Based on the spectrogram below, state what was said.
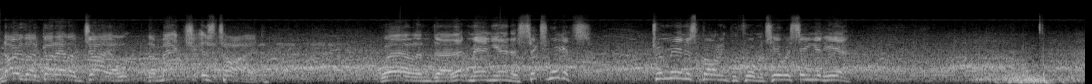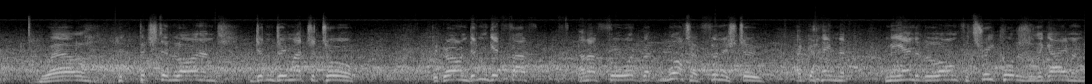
know they've got out of jail. The match is tied. Well, and uh, that man Young has six wickets. Tremendous bowling performance. Here we're seeing it here. Well, it pitched in line and didn't do much at all. De Groen didn't get far enough forward, but what a finish to a game that meandered along for three quarters of the game and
